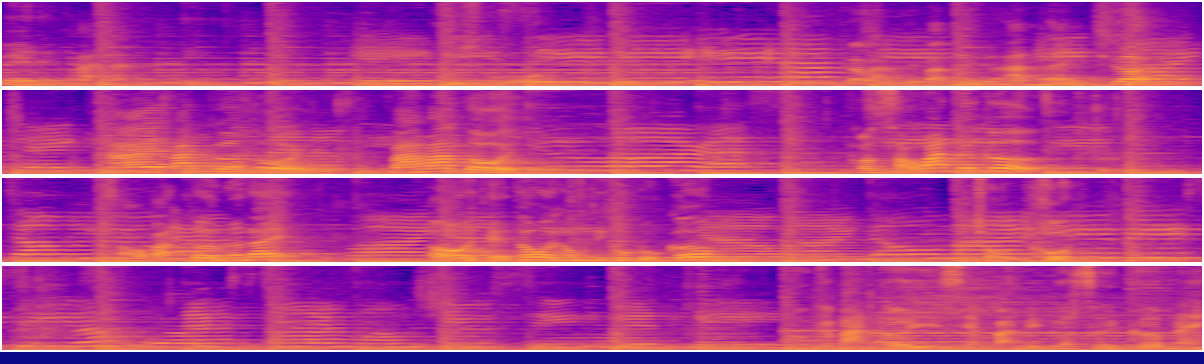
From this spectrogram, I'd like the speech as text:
Về đây các bạn ạ. Các bạn thấy bạn nữ ăn nhanh chưa? Hai bát cơm rồi, ba bát rồi. Còn 6 bát nữa cơ. 6 bát cơm nữa đấy. Thôi, thế thôi, không thì không đủ cơm. Trời ơi. Ừ, các bạn ơi, xem bạn biết nữa sới cơm này.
